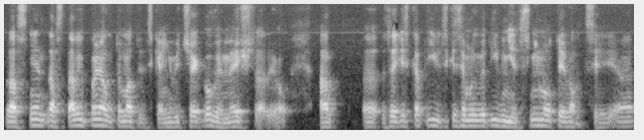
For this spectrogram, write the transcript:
vlastně nastaví úplně automaticky, ani by člověk jako vymýšlel. Jo. A e, z hlediska té vždycky se mluví o té vnitřní motivaci. A,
